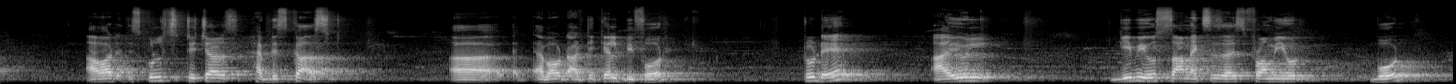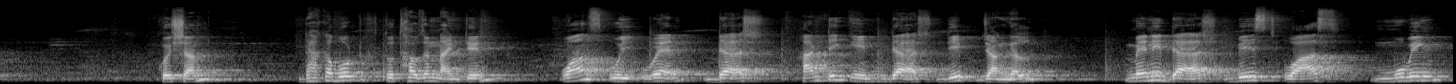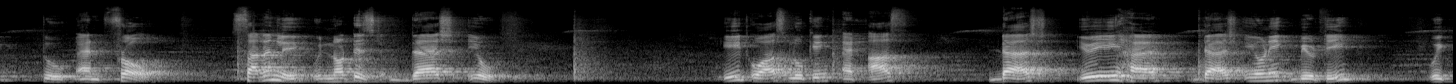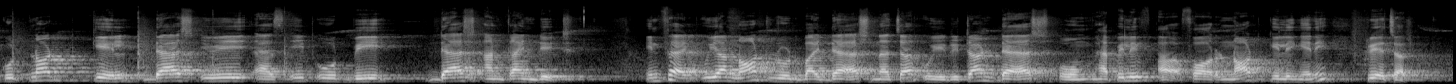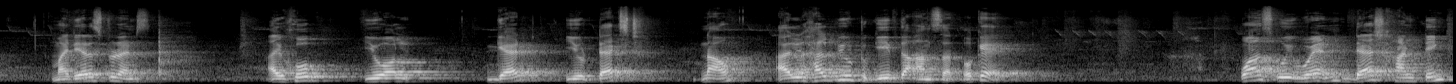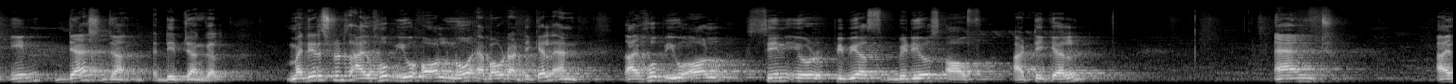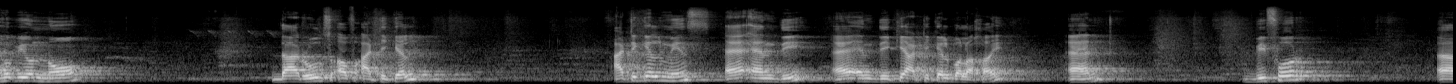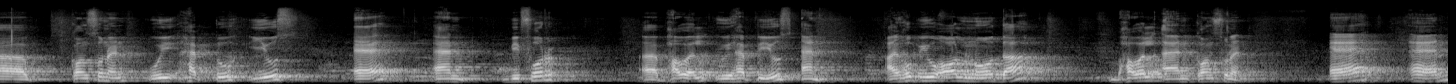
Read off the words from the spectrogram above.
our school teachers have discussed uh, about article before. Today i will give you some exercise from your board. Question. Dhaka board 2019 once we went dash hunting in dash deep jungle many dash beast was moving to and fro Suddenly, we noticed dash you. It was looking at us. Dash we had dash unique beauty. We could not kill dash we as it would be dash unkind deed. In fact, we are not rude by dash nature. We return dash home happily uh, for not killing any creature. My dear students, I hope you all get your text. Now I will help you to give the answer. Okay. Once we went dash hunting in dash jung deep jungle. My dear students, I hope you all know about article and I hope you all seen your previous videos of article and I hope you know the rules of article article means a and the a and the K article বলা হয় and before uh, consonant we have to use a and before uh, vowel we have to use an i hope you all know the vowel and consonant a and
